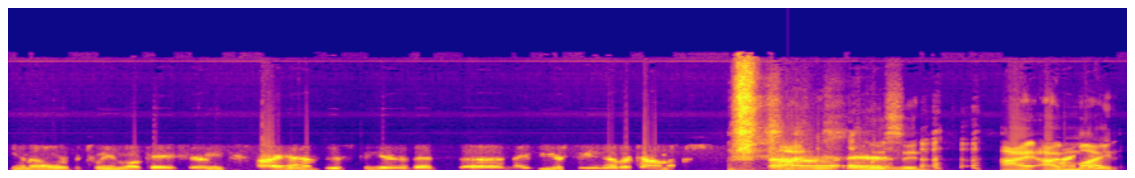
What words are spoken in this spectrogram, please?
you know, we're between locations. I have this fear that uh, maybe you're seeing other comics. Uh, and Listen, I, I, might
